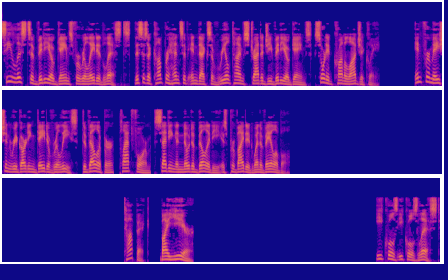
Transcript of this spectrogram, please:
See lists of video games for related lists. This is a comprehensive index of real-time strategy video games, sorted chronologically. Information regarding date of release, developer, platform, setting and notability is provided when available. Topic By year Equals equals List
